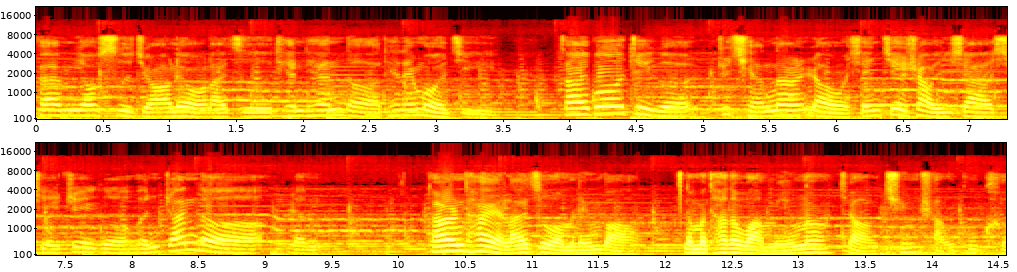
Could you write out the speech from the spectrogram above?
FM 幺四九二六，来自天天的天天墨迹。在播这个之前呢，让我先介绍一下写这个文章的人。当然，他也来自我们灵宝。那么他的网名呢叫清赏顾客。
